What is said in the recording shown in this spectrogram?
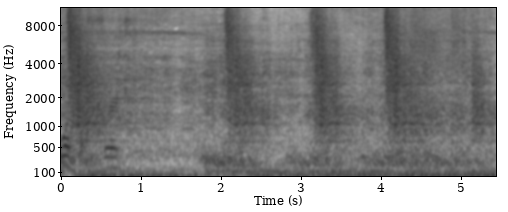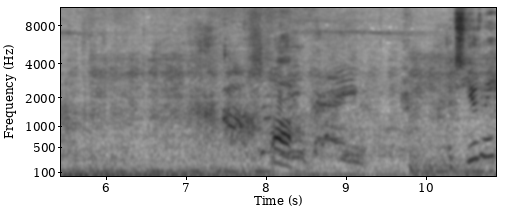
what the frick? Oh. Excuse me?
